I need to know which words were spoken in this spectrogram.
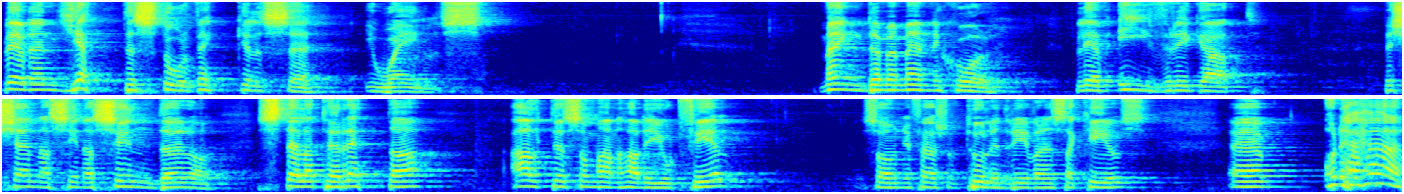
blev det en jättestor väckelse i Wales. Mängder med människor blev ivriga att bekänna sina synder och ställa till rätta allt det som man hade gjort fel. Så ungefär som tullindrivaren Sackeus. Eh, och det här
